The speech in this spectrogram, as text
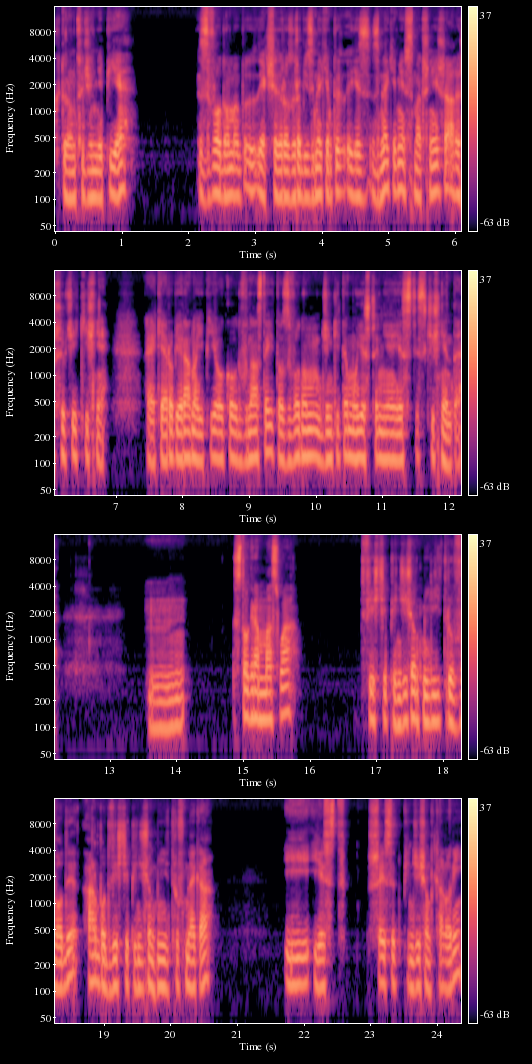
którą codziennie piję z wodą, jak się rozrobi z mlekiem, to jest, z mlekiem jest smaczniejsze, ale szybciej kiśnie. A jak ja robię rano i piję około 12, to z wodą dzięki temu jeszcze nie jest skiśnięte. Mm, 100 gram masła, 250 ml wody albo 250 ml mleka i jest 650 kalorii.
